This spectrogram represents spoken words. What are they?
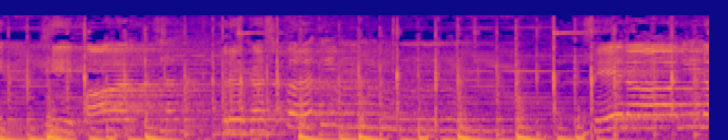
इति पार्थ बृहस्पतिम्। सेनानिनामघम्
